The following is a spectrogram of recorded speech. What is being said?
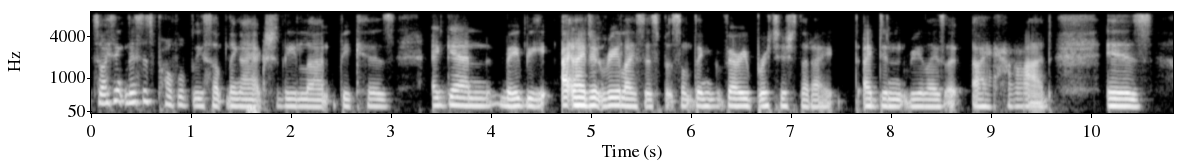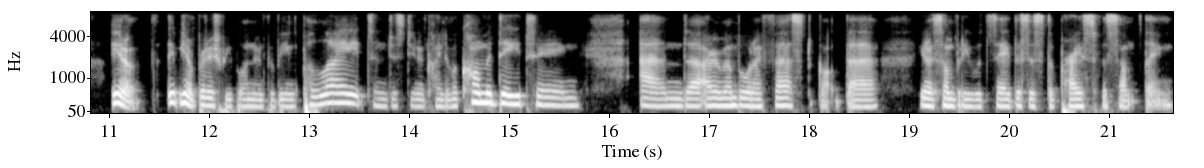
So I think this is probably something I actually learnt because, again, maybe and I didn't realize this, but something very British that I I didn't realize I, I had is you know, you know, British people are known for being polite and just, you know, kind of accommodating. And uh, I remember when I first got there, you know, somebody would say, this is the price for something.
